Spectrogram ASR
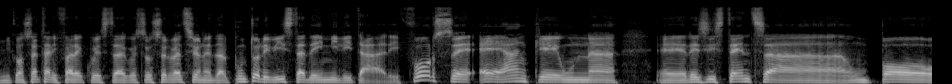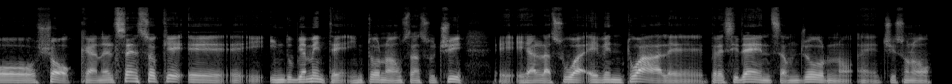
mi consenta di fare questa, questa, osservazione dal punto di vista dei militari. Forse è anche una eh, resistenza un po' sciocca, nel senso che eh, eh indubbiamente intorno a Aung San Suu Kyi e, e alla sua eventuale presidenza un giorno eh, ci sono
